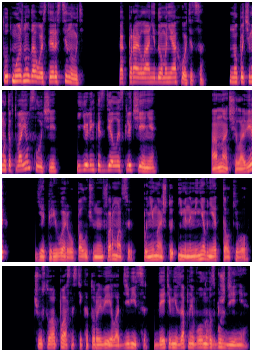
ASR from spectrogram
Тут можно удовольствие растянуть. Как правило, они дома не охотятся. Но почему-то в твоем случае Юленька сделала исключение. Она человек? Я переваривал полученную информацию, понимая, что именно меня в ней отталкивало. Чувство опасности, которое веяло от девицы, да эти внезапные волны возбуждения.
